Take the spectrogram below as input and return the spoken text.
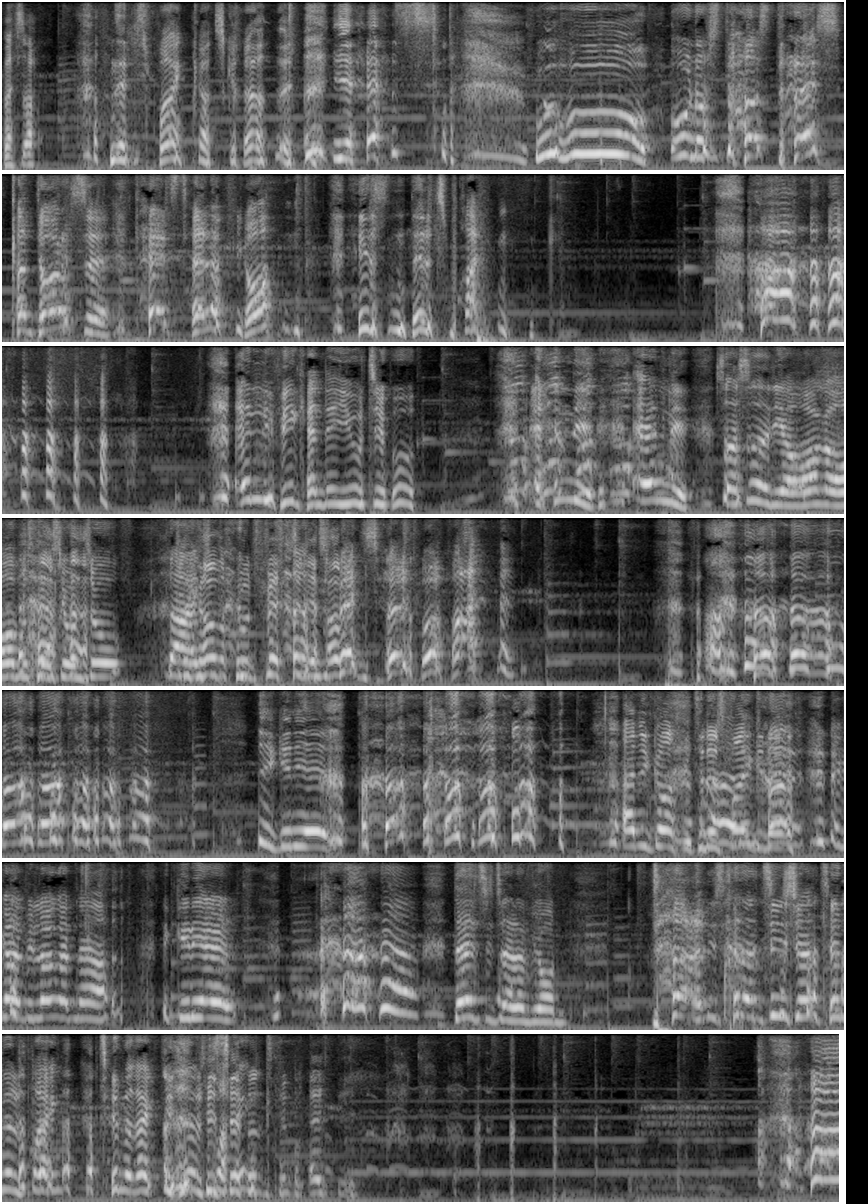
Hvad så? Niels Brink har skrevet. Yes! Uhu! Uno dos, tres, 14, talstal 14. Hilsen Niels Brink. Endelig fik han det YouTube. Endelig, endelig. Så sidder de og rocker over på station 2. Der er en op. special på vej. Det er genialt. Ej, det går til det spring i dag. Det, gør, vi lukker den her. Det er genialt. Dansk tal 14. Der, vi sender en t-shirt til Niels Brink. Til den rigtige Niels Vi sender Brink. til den rigtige.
